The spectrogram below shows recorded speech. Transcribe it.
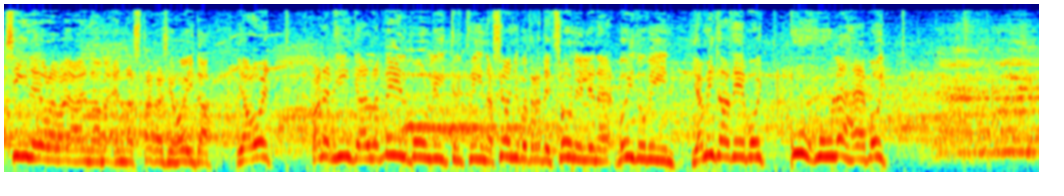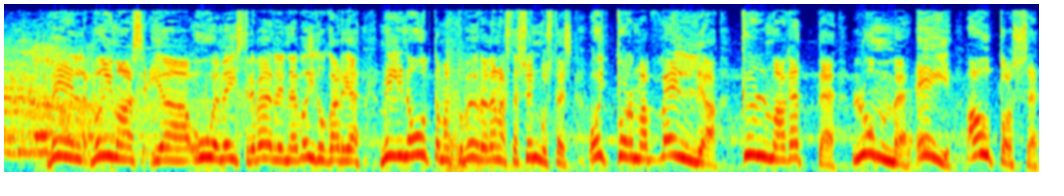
siin ei ole vaja enam ennast tagasi hoida. Ja Ott paneb hinge alla veel pool liitrit viina, see on juba traditsiooniline võiduviin. Ja mida teeb Ott, kuhu läheb Ott? Veel võimas ja uue meistri vääriline võidukarje. milline ootamatu pööre tänastes sündmustes. Ott tormab välja külma kätte, lumme, ei, autosse.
